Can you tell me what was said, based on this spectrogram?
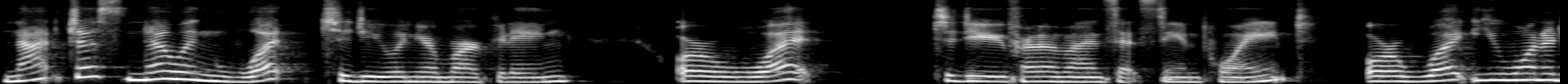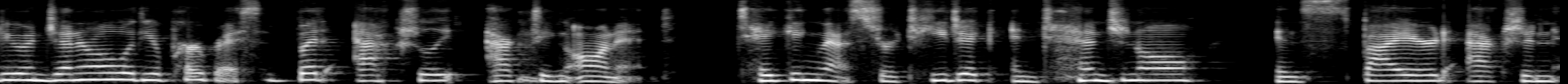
Not just knowing what to do in your marketing or what to do from a mindset standpoint or what you want to do in general with your purpose, but actually acting on it, taking that strategic, intentional, inspired action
